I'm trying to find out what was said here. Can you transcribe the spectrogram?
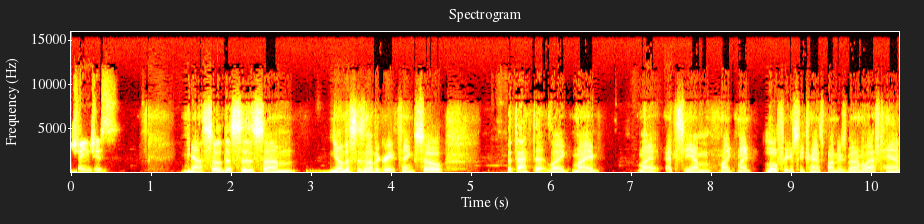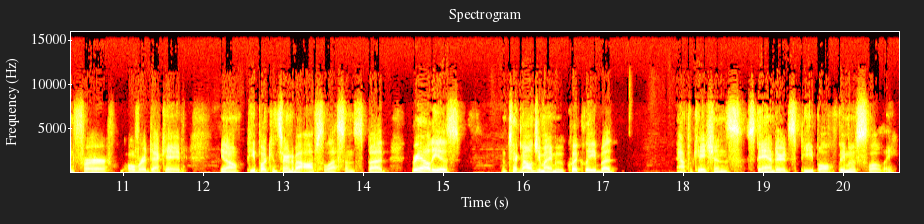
changes. Yeah. So this is um, you know this is another great thing. So the fact that like my my XEM, like my low frequency transponder, has been on my left hand for over a decade. You know, people are concerned about obsolescence, but the reality is, know, technology might move quickly, but applications, standards, people, they move slowly.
